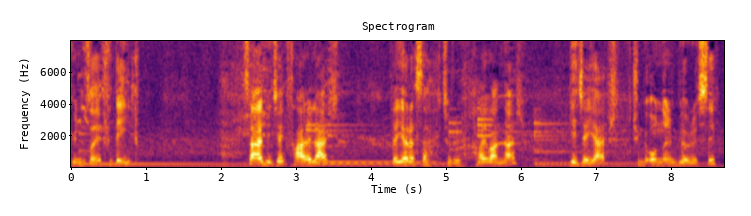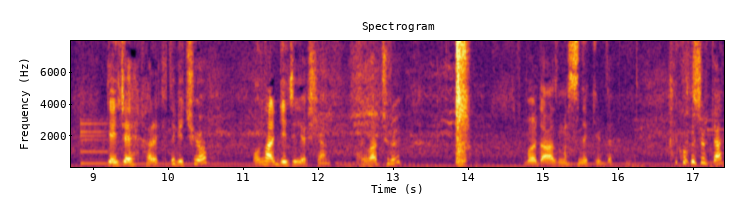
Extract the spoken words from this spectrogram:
Gündüz IF'i değil. Sadece fareler ve yarasa türü hayvanlar gece yer. Çünkü onların biyolojisi gece harekete geçiyor. Onlar gece yaşayan hayvan türü. Bu arada ağzıma sinek girdi. Konuşurken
